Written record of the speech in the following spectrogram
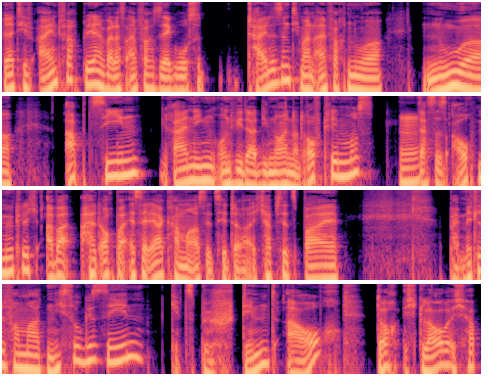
relativ einfach blähen, weil das einfach sehr große Teile sind, die man einfach nur, nur abziehen, reinigen und wieder die neuen da draufkleben muss. Hm. Das ist auch möglich, aber halt auch bei SLR-Kameras etc. Ich habe es jetzt bei, bei Mittelformat nicht so gesehen. Gibt's bestimmt auch. Doch, ich glaube, ich habe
